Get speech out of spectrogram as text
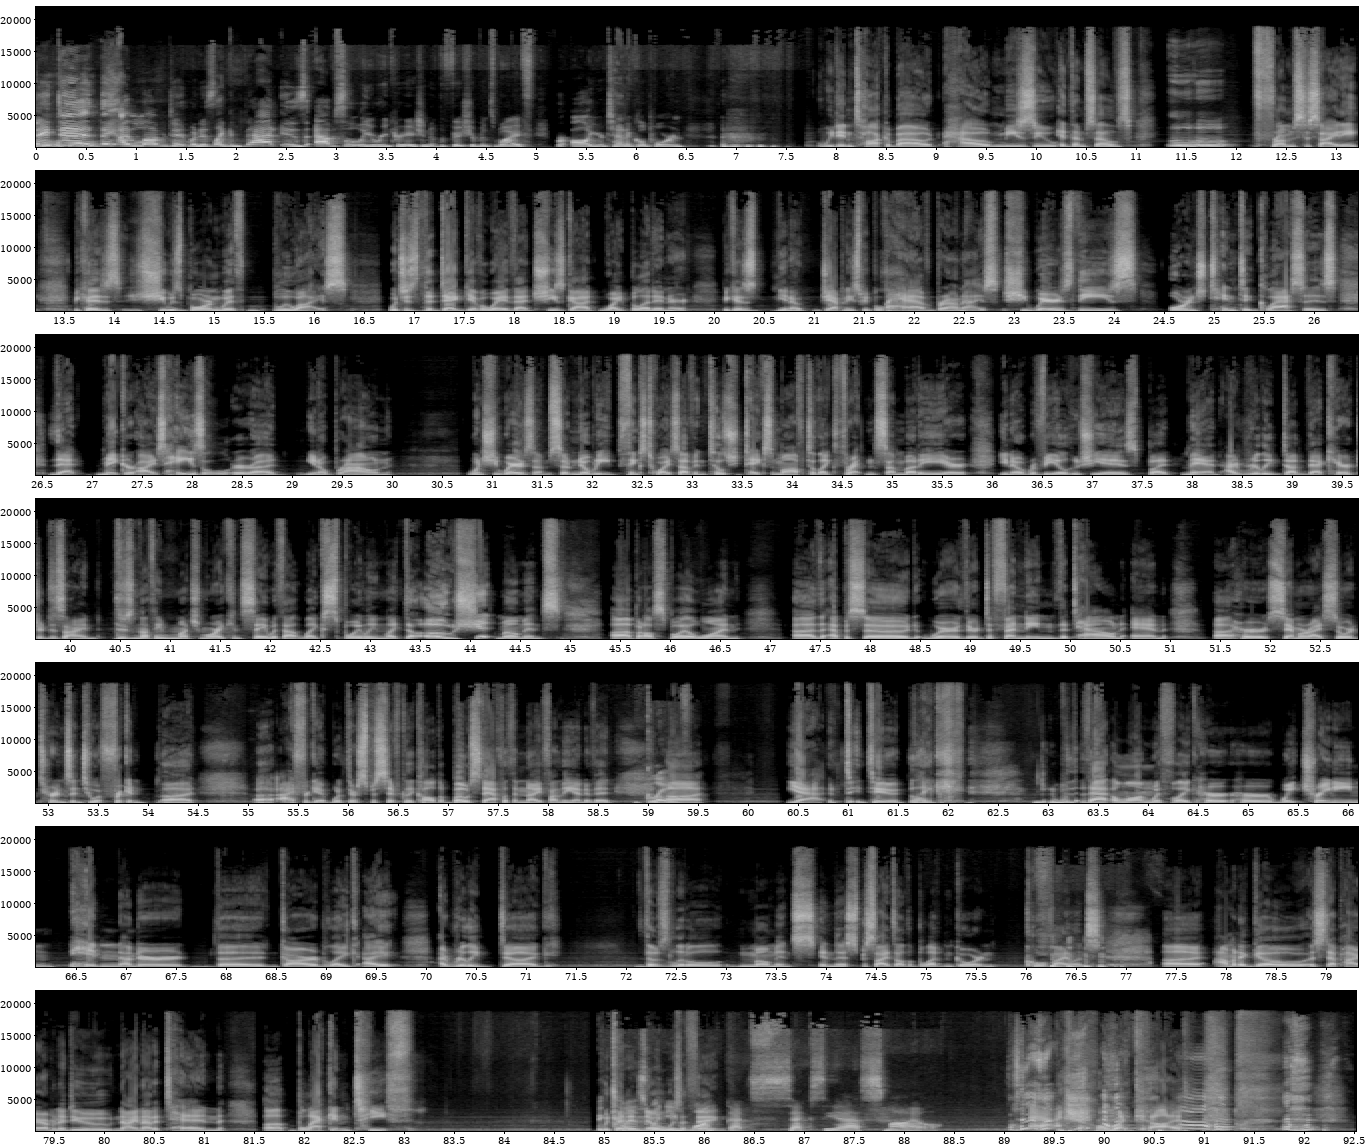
They did. They I loved it when it's like that is absolutely a recreation of the fisherman's wife for all your tentacle porn. we didn't talk about how Mizu hid themselves mm-hmm. from society because she was born with blue eyes, which is the dead giveaway that she's got white blood in her because, you know, Japanese people have brown eyes. She wears these orange tinted glasses that make her eyes hazel or, uh, you know, brown when she wears them. So nobody thinks twice of it until she takes them off to like threaten somebody or you know reveal who she is. But man i really dug that character design. There's nothing much more i can say without like spoiling like the oh shit moments. Uh, but i'll spoil one. Uh, the episode where they're defending the town and uh, her samurai sword turns into a freaking uh, uh, I forget what they're specifically called a bow staff with a knife on the end of it. Glaive. Yeah, d- dude, like that along with like her her weight training hidden under the garb like i i really dug those little moments in this besides all the blood and gore and cool violence uh i'm gonna go a step higher i'm gonna do 9 out of 10 uh blackened teeth which I didn't Because know when was you a want thing. that sexy ass smile. oh my god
